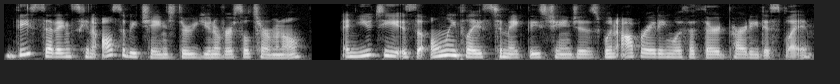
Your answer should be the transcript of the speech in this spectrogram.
These settings can also be changed through Universal Terminal, and UT is the only place to make these changes when operating with a third-party display.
